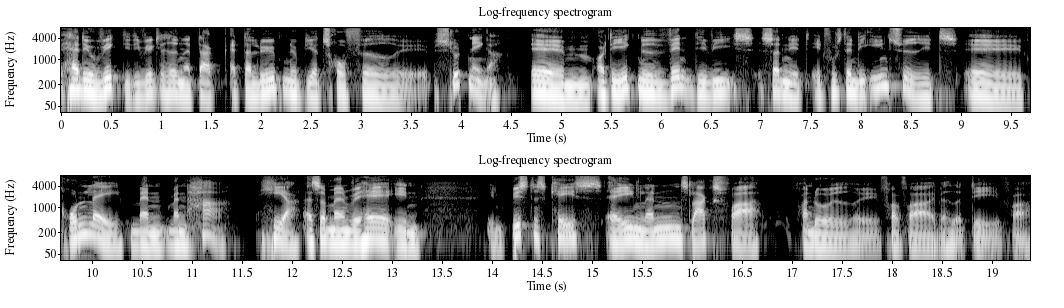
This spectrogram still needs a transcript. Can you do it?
her er det jo vigtigt i virkeligheden, at der, at der løbende bliver truffet øh, beslutninger Øhm, og det er ikke nødvendigvis sådan et, et fuldstændig entydigt øh, grundlag, man, man har her. Altså man vil have en, en business case af en eller anden slags fra, fra noget, øh, fra, fra, hvad hedder det, fra,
